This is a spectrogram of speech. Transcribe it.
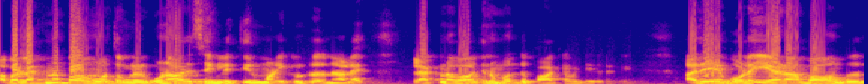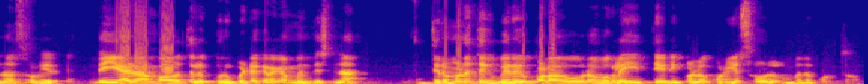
அப்ப லக்ன பாவம் ஒருத்தவங்களுடைய குணாதிசயங்களை தீர்மானிக்கின்றதுனால லக்னபாவத்தை நம்ம வந்து பார்க்க வேண்டியது இருக்கு. அதே போல ஏழாம் பாவம் என்பது நான் சொல்லியிருக்கேன். இந்த ஏழாம் பாவத்துல குறிப்பிட்ட கிரகம் இருந்துச்சுன்னா திருமணத்துக்கு பிறகு பல உறவுகளை தேடிக்கொள்ளக்கூடிய சூழல் என்பது கொடுத்துரும்.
